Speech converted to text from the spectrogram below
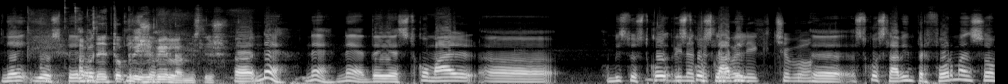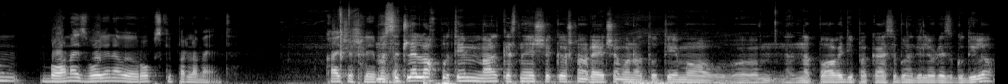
ne ji je uspelo. Da je to tisto- preživela, misliš? Uh, ne, ne, ne, da je tako mal, uh, v bistvu s tako, s tako, slabim, velik, če bo. uh, s tako slabim performancem bo ona izvoljena v Evropski parlament. Kaj češ lepo? No, se tle lahko potem malo kasneje še kakšno rečemo na to temo, um, napovedi, pa kaj se bo na delu res zgodilo.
